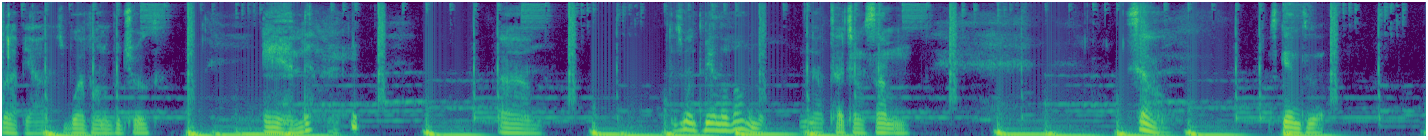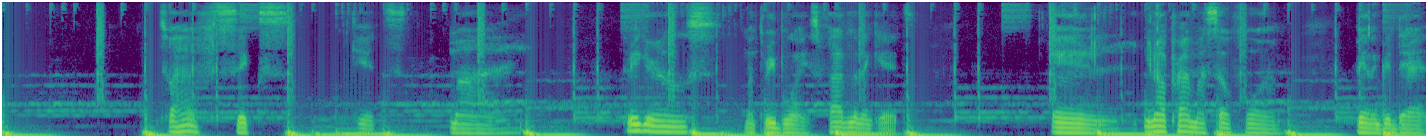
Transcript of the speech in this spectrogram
What up, y'all? It's your boy Vulnerable Truth. And um just want to be a little vulnerable. You know, touch on something. So let's get into it. So I have six kids. My three girls, my three boys, five living kids. And you know, I pride myself on being a good dad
